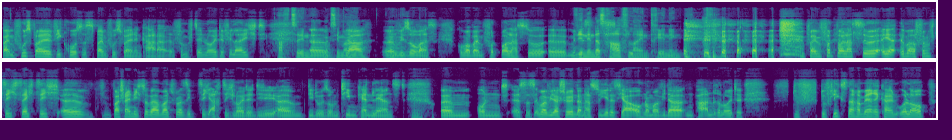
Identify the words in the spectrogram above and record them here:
beim Fußball, wie groß ist beim Fußball den Kader? 15 Leute vielleicht? 18 äh, maximal. Ja, irgendwie sowas. Guck mal, beim Football hast du äh, mindestens... Wir nennen das Halfline-Training. beim Football hast du ja immer 50, 60, äh, wahrscheinlich sogar manchmal 70, 80 Leute, die, äh, die du so im Team kennenlernst. Hm. Ähm, und es ist immer wieder schön, dann hast du jedes Jahr auch nochmal wieder ein paar andere Leute. Du, du, fliegst nach Amerika in Urlaub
